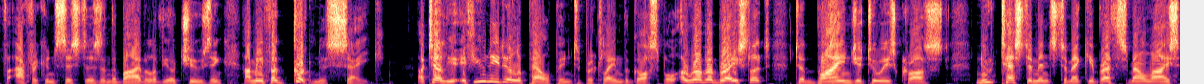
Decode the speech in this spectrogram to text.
for African sisters and the Bible of your choosing. I mean, for goodness sake. I tell you, if you need a lapel pin to proclaim the gospel, a rubber bracelet to bind you to his cross, New Testaments to make your breath smell nice,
